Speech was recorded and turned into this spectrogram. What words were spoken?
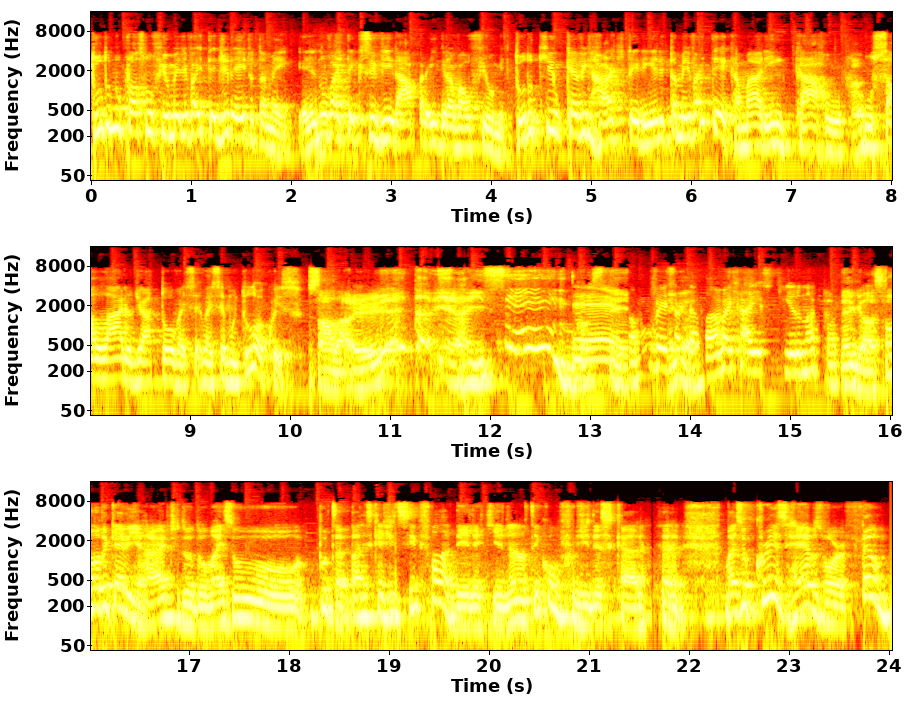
tudo no próximo filme ele vai ter direito também. Ele não vai ter que se virar pra ir gravar o filme. Tudo que o Kevin Hart teria, ele também vai ter. Camarim, carro, o salário de ator, vai ser, vai ser muito louco isso. Salário. Eita, aí sim! É, Gostei. vamos ver se Legal. até lá vai cair esse dinheiro na conta. Legal, você falou do Kevin Hart, Dudu, mas o. Puta, parece que a gente sempre fala dele aqui, né? Não tem como fugir desse cara. mas o Chris Hemsworth também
